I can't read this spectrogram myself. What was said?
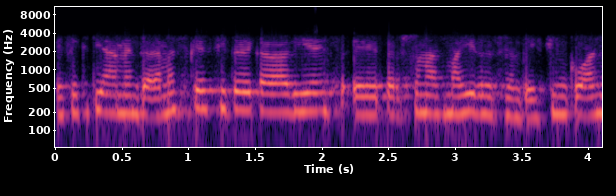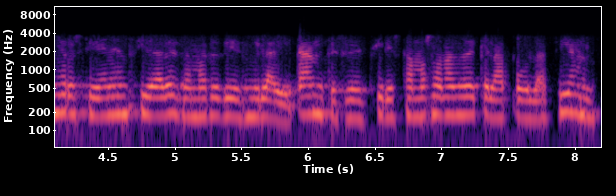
Efectivamente, además es que 7 de cada 10 eh, personas mayores de 65 años residen en ciudades de más de 10.000 habitantes, es decir, estamos hablando de que la población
